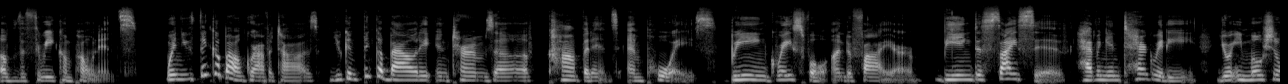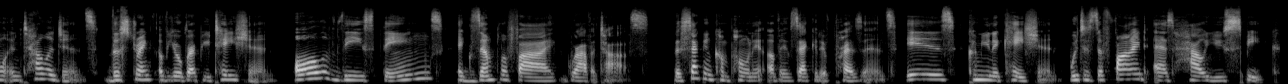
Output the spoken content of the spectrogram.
of the three components. When you think about gravitas, you can think about it in terms of confidence and poise, being graceful under fire, being decisive, having integrity, your emotional intelligence, the strength of your reputation. All of these things exemplify gravitas. The second component of executive presence is communication, which is defined as how you speak.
